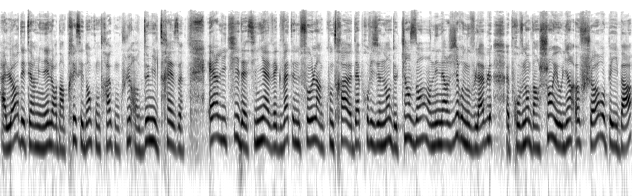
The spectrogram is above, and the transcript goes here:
alors déterminé lors d'un précédent contrat conclu en 2013. Air Liquide a signé avec Vattenfall un contrat d'approvisionnement de 15 ans en énergie renouvelable euh, provenant d'un champ éolien offshore aux Pays-Bas.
